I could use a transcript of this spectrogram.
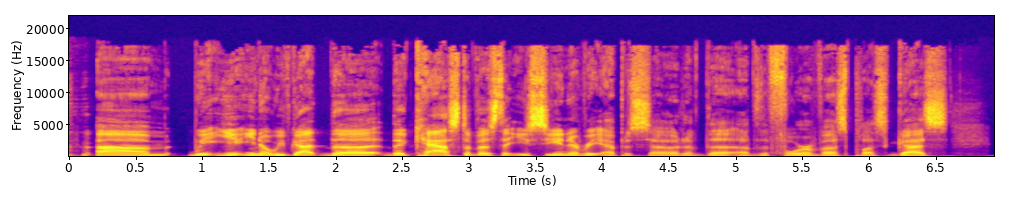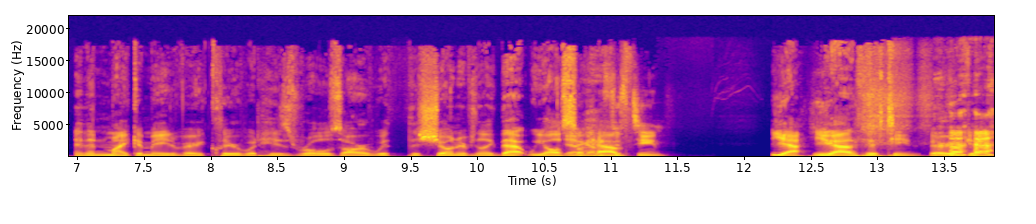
um we you, you know we've got the the cast of us that you see in every episode of the of the four of us plus gus and then micah made it very clear what his roles are with the show and everything like that we also yeah, I got a have 15. yeah you got a 15 very good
